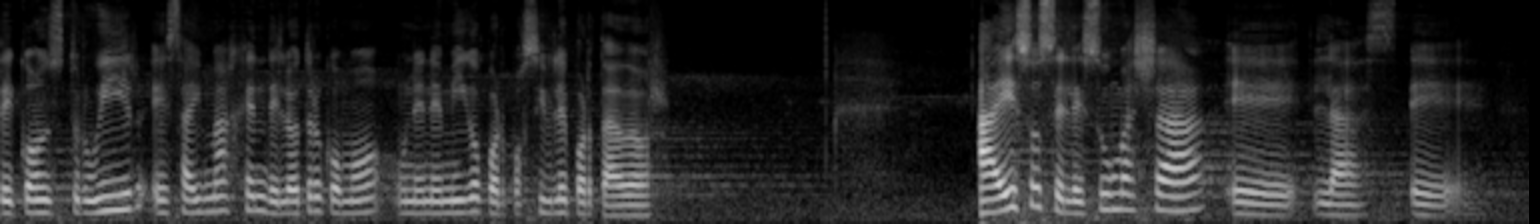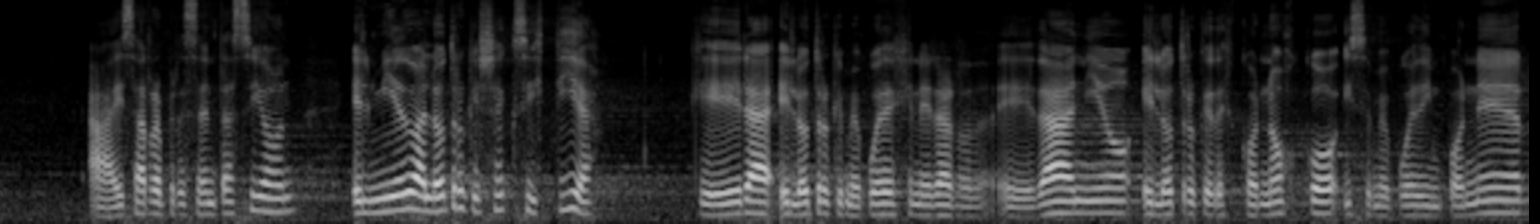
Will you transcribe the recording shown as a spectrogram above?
deconstruir esa imagen del otro como un enemigo por posible portador. A eso se le suma ya eh, eh, a esa representación el miedo al otro que ya existía, que era el otro que me puede generar eh, daño, el otro que desconozco y se me puede imponer,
